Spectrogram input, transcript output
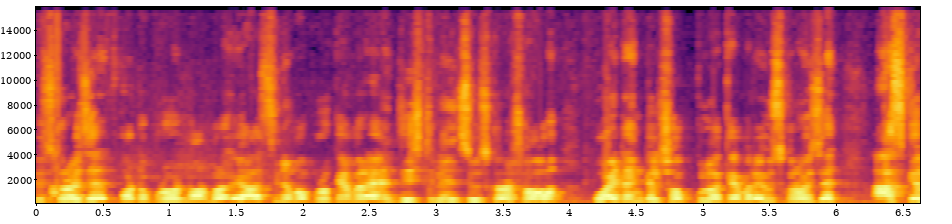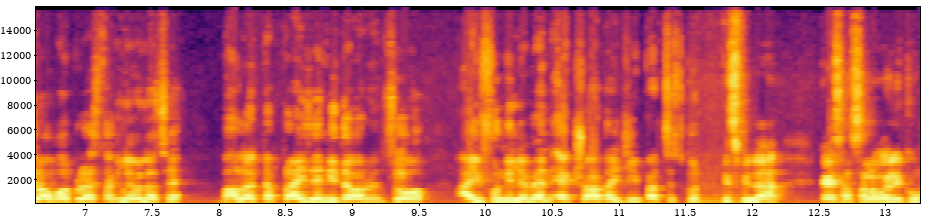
ইউজ করা হয়েছে photo pro normal cinema pro camera and GST lens use করা সহ হোয়াইট অ্যাঙ্গেল সবগুলো ক্যামেরা ইউজ করা হয়েছে। আজকের অফার প্রাইস থাকবে লেভেল আছে? ভালো একটা প্রাইজে নিতে পারবেন। সো আইফোন ইলেভেন একশো আঠাশ জিবি পারচেস করতে বিসমিল্লাহ। গাইস আসসালামু আলাইকুম।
